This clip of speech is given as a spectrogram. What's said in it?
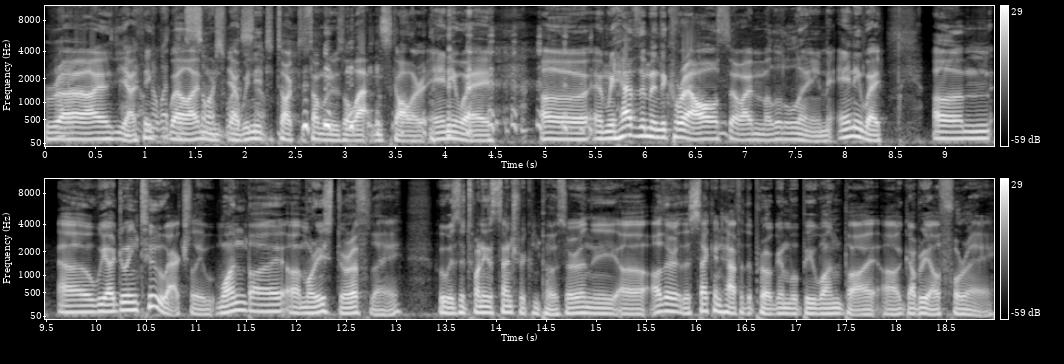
Right, yeah, I, don't think. well, I'm. source yeah, we so. need to talk to someone who's a Latin scholar. Anyway, uh, and we have them in the chorale, so I'm a little lame. Anyway, um, uh, we are doing two actually. One by uh, Maurice Duruflé, who is a 20th century composer, and the uh, other, the second half of the program will be one by uh, Gabriel Fauré.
